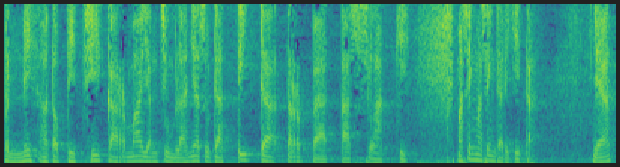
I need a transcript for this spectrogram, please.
benih atau biji karma yang jumlahnya sudah tidak terbatas lagi. Masing-masing dari kita. Ya.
